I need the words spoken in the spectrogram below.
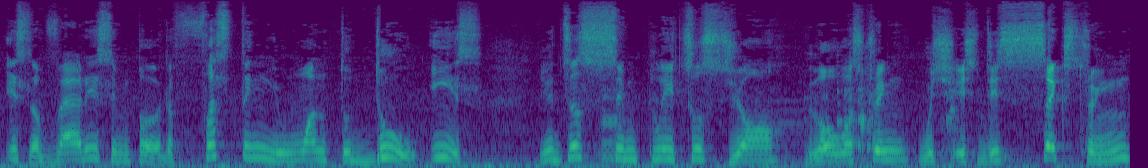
it's a very simple. The first thing you want to do is you just simply choose your lower string, which is this sixth string.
